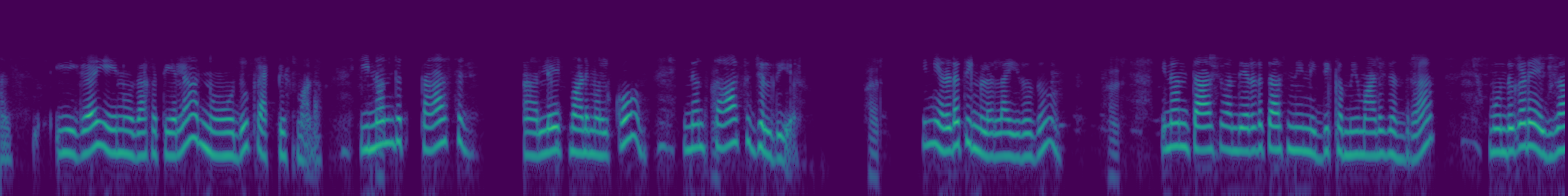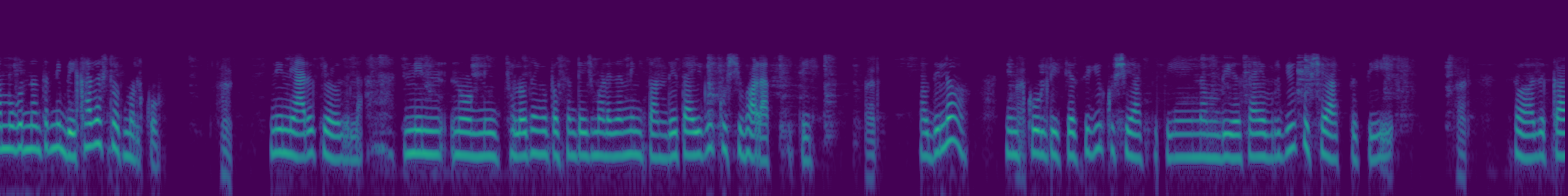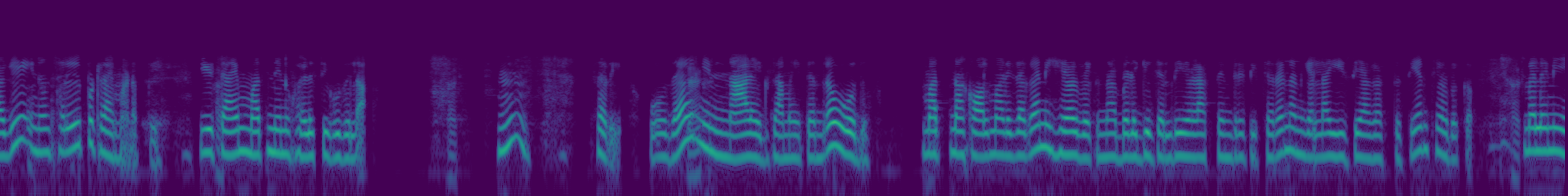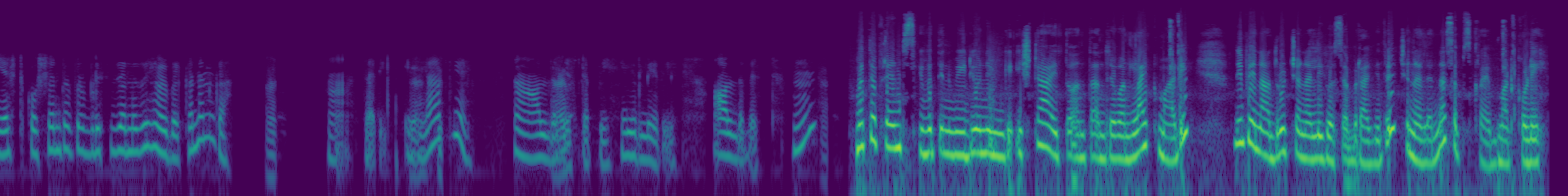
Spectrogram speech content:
ಈಗ ಏನು ಓದಾಕತ್ತೀಯಲ್ಲ ಅದನ್ನ ಓದು ಪ್ರಾಕ್ಟೀಸ್ ಮಾಡ. ಇನ್ನೊಂದು ತಾಸು ಲೇಟ್ ಮಾಡಿ ಮಲ್ಕೋ ಇನ್ನೊಂದು ತಾಸು ಜಲ್ದಿ ಏಳು. ಇನ್ನು ಎರಡು ತಿಂಗಳಲ್ಲ ಇರೋದು. ಇನ್ನೊಂದ್ ತಾಸು ಒಂದು ಎರಡು ತಾಸು ನೀನು ನಿದ್ದೆ ಕಮ್ಮಿ ಮಾಡಿದಂದ್ರೆ ಮುಂದುಗಡೆ ಎಕ್ಸಾಮ್ ಮುಗಿದ ನಂತರ ನೀ ಬೇಕಾದಷ್ಟು ಹೊತ್ತು ಮಲ್ಕೋ. ನೀನ್ ಯಾರು ಕೇಳೋದಿಲ್ಲ. ನಿನ್ನ ನೋಡಿ ನೀ ಚಲೋ ತಂಗಿ ಪರ್ಸೆಂಟೇಜ್ ಮಾಡಿದ್ರೆ ನಿಮ್ಮ ತಂದೆ ತಾಯಿಗೂ ಖುಷಿ ಭಾಳ ಆಗ್ತೈತಿ. ಹೌದಿಲ್ಲ? ನಿಮ್ಮ. ಸ್ಕೂಲ್ ಟೀಚರ್ಸಿಗೂ ಖುಷಿ ಆಗ್ತೈತಿ ನಮ್ಮ ಬಿ ಸಾಹೇಬ್ರಿಗೂ ಖುಷಿ ಆಗ್ತೈತಿ. ಹಾಂ ರೀ. ಸೊ ಅದಕ್ಕಾಗಿ ಇನ್ನೊಂದು ಸ್ವಲ್ಪ ಟ್ರೈ ಮಾಡಪ್ಪಿ. ಈ ಟೈಮ್ ಮತ್ತೆ ನಿನಗೆ ಹೊಳ್ಳಿ ಸಿಗೋದಿಲ್ಲ. ಹಾಂ ರೀ. ಹ್ಞೂ ಸರಿ ಓದ ನಿನ್ ನಿನ್ನ ನಾಳೆ ಎಕ್ಸಾಮ್ ಐತಂದ್ರೆ ಓದು. ಮತ್ತು ನಾ ಕಾಲ್ ಮಾಡಿದಾಗ ನೀ ಹೇಳ್ಬೇಕು ನಾ ಬೆಳಿಗ್ಗೆ ಜಲ್ದಿ ಹೇಳಾಕ್ತೇನ್ರಿ ರೀ ಟೀಚರೇ ನನಗೆಲ್ಲ ಈಸಿ ಆಗಾಗ್ತೈತಿ ಅಂತ ಹೇಳ್ಬೇಕು. ಆಮೇಲೆ ನೀ ಎಷ್ಟು ಕ್ವಶನ್ ಪೇಪರ್ ಬಿಡಿಸಿದೆ ಅನ್ನೋದು ಹೇಳ್ಬೇಕಾ ನನ್ಗೆ? ಹಾಂ ಸರಿ. ಇಲ್ಲ ಹಾಂ ಆಲ್ ದ ಬೆಸ್ಟ್ ಅಪ್ಪಿ. ಇರಲಿ ಇರ್ಲಿ. ಆಲ್ ದ ಬೆಸ್ಟ್ ಹ್ಞೂ ಮತ್ತೆ ಫ್ರೆಂಡ್ಸ್ ಇವತ್ತಿನ ವಿಡಿಯೋ ನಿಮಗೆ ಇಷ್ಟ ಆಯಿತು ಅಂತ ಅಂದರೆ ಒಂದು ಲೈಕ್ ಮಾಡಿ. ನೀವೇನಾದರೂ ಚಾನಲಿಗೆ ಹೊಸಬರಾಗಿದ್ದರೆ ಚಾನಲನ್ನು ಸಬ್ಸ್ಕ್ರೈಬ್ ಮಾಡ್ಕೊಳ್ಳಿ.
